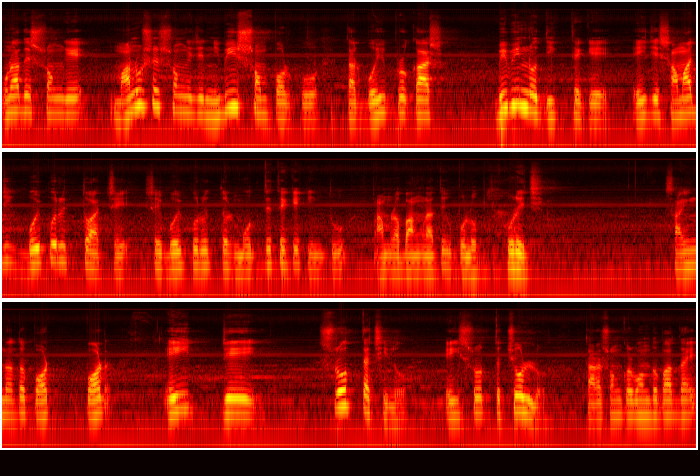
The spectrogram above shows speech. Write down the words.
ওনাদের সঙ্গে, মানুষের সঙ্গে যে নিবিড় সম্পর্ক, তার বহিঃপ্রকাশ বিভিন্ন দিক থেকে, এই যে সামাজিক বৈপরীত্য আছে, সেই বৈপরীত্যর মধ্যে থেকে কিন্তু আমরা বাংলাতে উপলব্ধি করেছি। স্বাধীনতার পর পর এই যে স্রোতটা ছিল, এই স্রোতটা চলল। তারাশঙ্কর বন্দ্যোপাধ্যায়,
